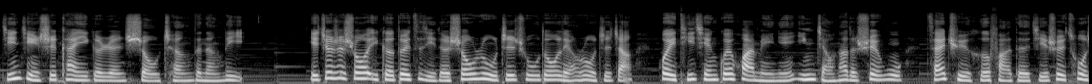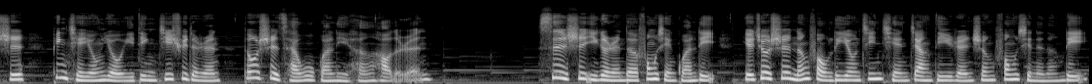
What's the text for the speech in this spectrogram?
仅仅是看一个人守成的能力。也就是说，一个对自己的收入支出都了若指掌，会提前规划每年应缴纳的税务，采取合法的节税措施，并且拥有一定积蓄的人，都是财务管理很好的人。四是一个人的风险管理，也就是能否利用金钱降低人生风险的能力。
